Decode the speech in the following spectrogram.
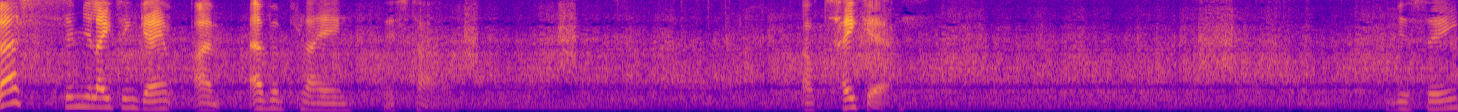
best simulating game I'm ever playing this time. I'll take it. You see?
